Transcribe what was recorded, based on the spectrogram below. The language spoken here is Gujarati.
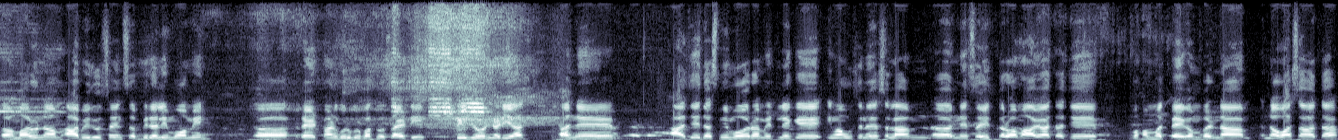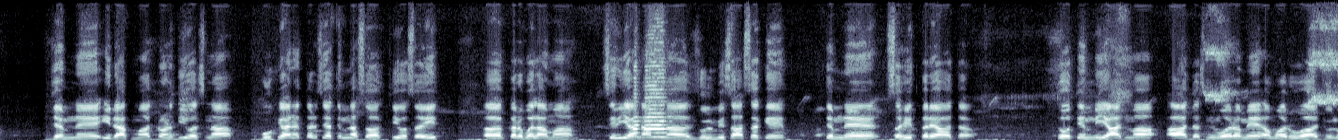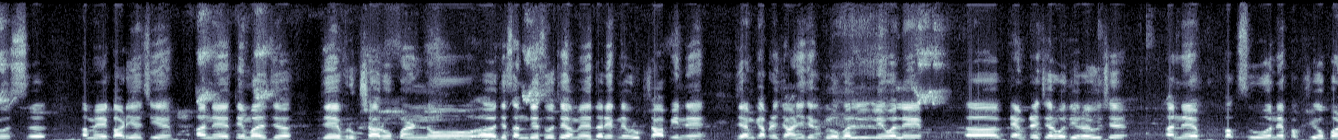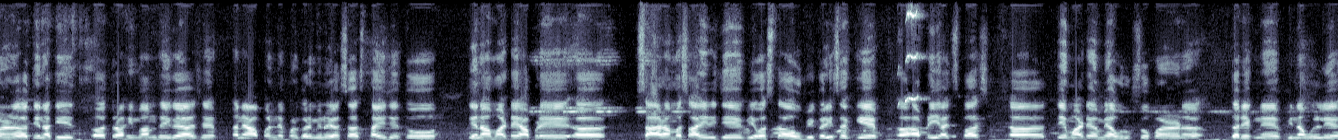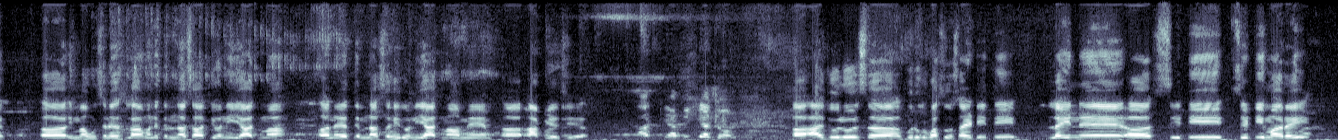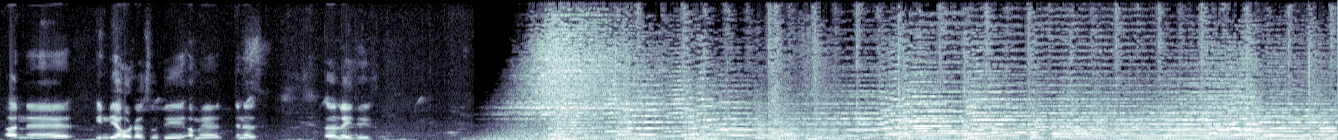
મારું નામ આબિદ હુસૈન સબ્બીર અલી મોમિન રહેઠાણ ગુરુકૃપા સોસાયટી પીજ રોડ નડિયાદ. અને આજે દસમી મોહરમ એટલે કે ઇમામ હુસેન સલામને શહીદ કરવામાં આવ્યા હતા, જે મોહમ્મદ પૈગંબરના નવાસા હતા. જેમને ઈરાકમાં ત્રણ દિવસના ભૂખ્યા અને તરસ્યા તેમના સાથીઓ સહિત કરબલામાં સિરિયા નામના ઝુલમી શાસકે તેમને શહીદ કર્યા હતા. તો તેમની યાદમાં આ દસમી મોહરમે અમારું આ જુલુસ અમે કાઢીએ છીએ અને તેમજ જે વૃક્ષારોપણનો જે સંદેશો છે અમે દરેકને વૃક્ષ આપીને, જેમ કે આપણે જાણીએ છીએ કે ગ્લોબલ લેવલે ટેમ્પરેચર વધી રહ્યું છે અને પક્ષીઓ અને પક્ષીઓ પણ તેનાથી ત્રાહીમામ થઈ ગયા છે અને આપણને પણ ગરમીનો અહેસાસ થાય છે. તો તેના માટે આપણે સારામાં સારી રીતે વ્યવસ્થા ઊભી કરી શકીએ આપણી આસપાસ. તે માટે અમે આ વૃક્ષો પણ દરેકને વિનામૂલ્યે ઇમામ હુસેન ઇસ્લામ અને તેમના સાથીઓની યાદમાં અને તેમના શહીદોની યાદમાં અમે આપીએ છીએ. આ જુલુસ ગુરુકૃપા સોસાયટીથી લઈને સિટી સિટીમાં રહી અને ઇન્ડિયા હોટલ સુધી અમે તેને લઈ જઈશું.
